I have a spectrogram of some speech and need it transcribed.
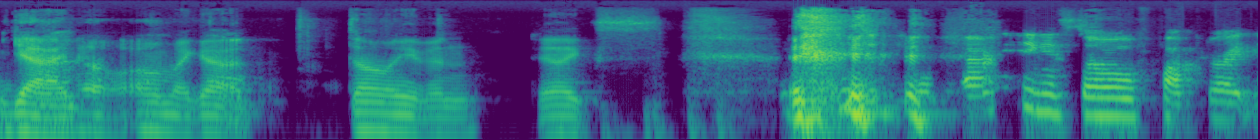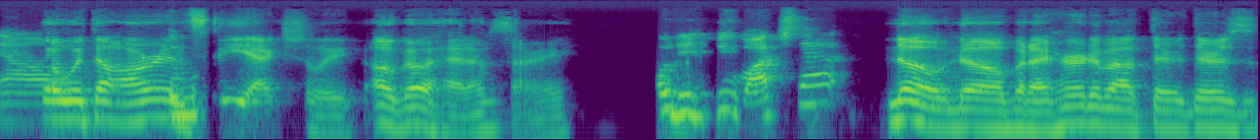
Yeah, I know. Oh my god. Don't even yikes. Everything is so fucked right now. So with the RNC, actually. Oh, go ahead. I'm sorry. Oh, did you watch that? No, no, but I heard about there. There's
